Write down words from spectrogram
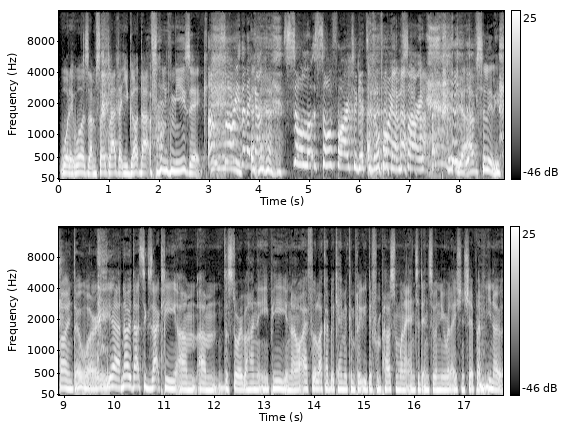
what it was. I'm so glad that you got that from the music. I'm sorry that I got so so far to get to the point. I'm sorry. yeah, absolutely fine. Don't worry. Yeah, no, that's exactly um, um, the story behind the EP. You know, I feel like I became a completely different person when I entered into a new relationship, and you know,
